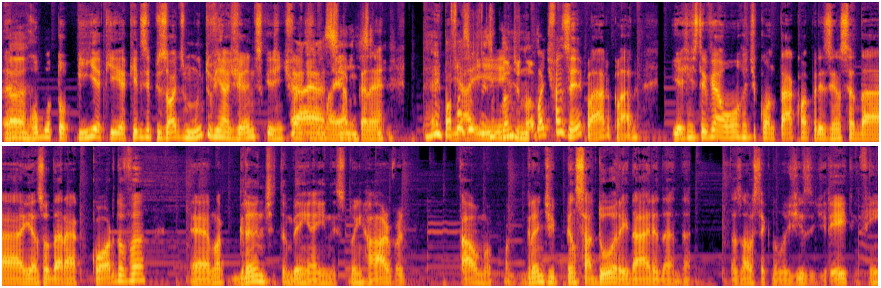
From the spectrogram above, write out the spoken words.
É, ah. Robotopia, que é aqueles episódios muito viajantes que a gente faz ah, numa sim, época, sim. né? É, pode fazer aí, de vez de novo. Pode fazer, claro, claro. E a gente teve a honra de contar com a presença da Yasodara Córdova, é, uma grande também aí, né, estudou em Harvard, tal, uma, uma grande pensadora aí da área da, da, das novas tecnologias de direito, enfim.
